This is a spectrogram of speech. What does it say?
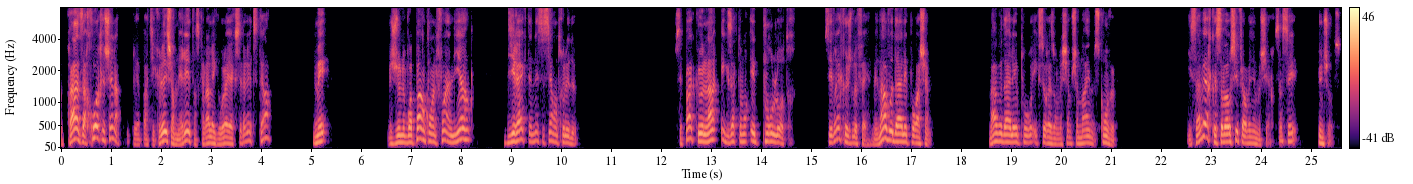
En particulier, si on mérite, dans ce cas-là, la Géoula est accélérée, etc. Mais je ne vois pas encore une fois un lien direct et nécessaire entre les deux. C'est pas que l'un exactement est pour l'autre c'est vrai que je le fais. Mais ma voda, pour Hachem. Ma voda, pour X raisons. Hachem Shemaim, ce qu'on veut. Il s'avère que ça va aussi faire venir cher. Ça, c'est une chose.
